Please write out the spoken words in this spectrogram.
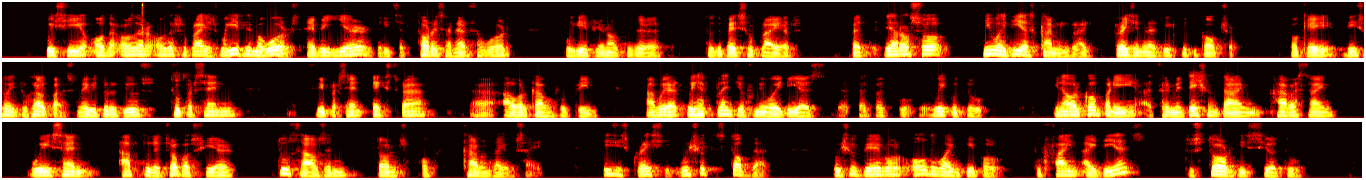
we see other other other suppliers. We give them awards every year. There is a Torres and Earth Award. We give you know to the to the best suppliers. But there are also new ideas coming, like regenerative viticulture. Okay, this is going to help us maybe to reduce 2%, 3% extra uh, our carbon footprint. And we, are, we have plenty of new ideas that, that, that we could do. In our company, at fermentation time, harvest time, we send up to the troposphere 2,000 tons of carbon dioxide. This is crazy. We should stop that. We should be able, all the wine people, to find ideas to store this CO2,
